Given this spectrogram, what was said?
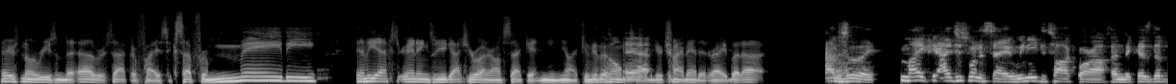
there's no reason to ever sacrifice, except for maybe in the extra innings when you got your runner on second, and you're like, if you're the home team Yeah. and you're trying to end it, right? But uh, Absolutely. Mike, I just want to say we need to talk more often because the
